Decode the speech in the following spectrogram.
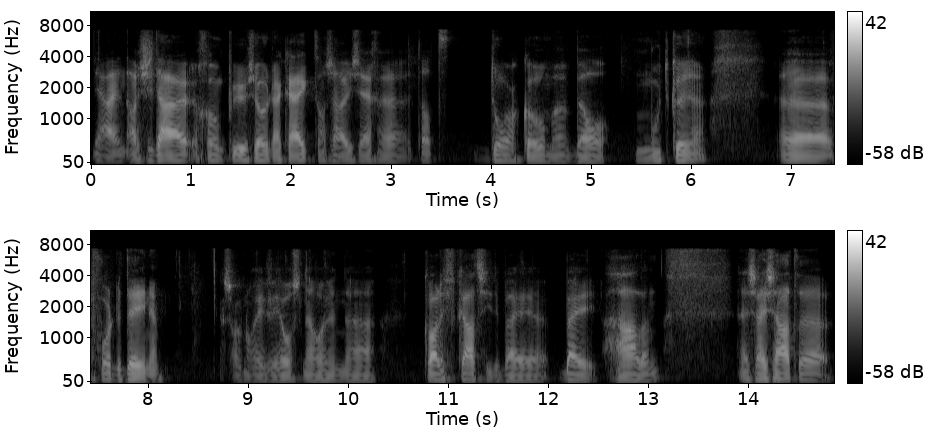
ja, en als je daar gewoon puur zo naar kijkt, dan zou je zeggen dat doorkomen wel moet kunnen voor de Denen. Ik zal ook nog even heel snel hun kwalificatie erbij bij halen. En zij zaten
